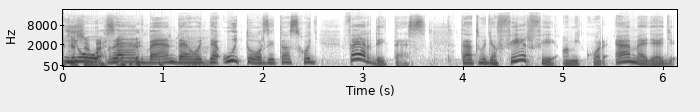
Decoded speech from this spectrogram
jó rendben, de, hogy, de úgy torzítasz, hogy ferdítesz. Tehát, hogy a férfi, amikor elmegy egy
